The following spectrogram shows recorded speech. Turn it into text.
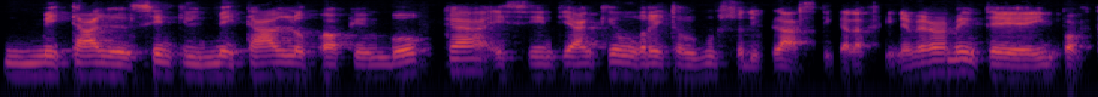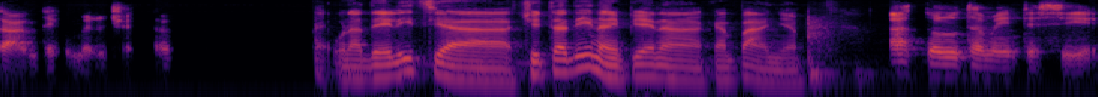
metal- senti il metallo proprio in bocca e senti anche un retrogusto di plastica alla fine, veramente importante come ricetta. Una delizia cittadina in piena campagna. Assolutamente sì.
